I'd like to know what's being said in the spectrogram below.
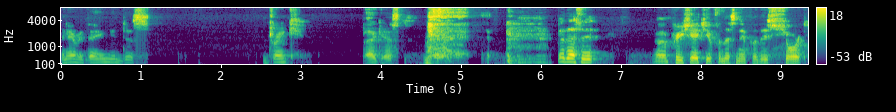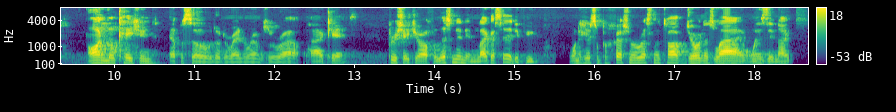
and everything, and just drink, I guess. but that's it. I appreciate you for listening for this short on location episode of the Random Rambles with Rob podcast. Appreciate you all for listening. And like I said, if you want to hear some professional wrestling talk, join us live Wednesday nights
